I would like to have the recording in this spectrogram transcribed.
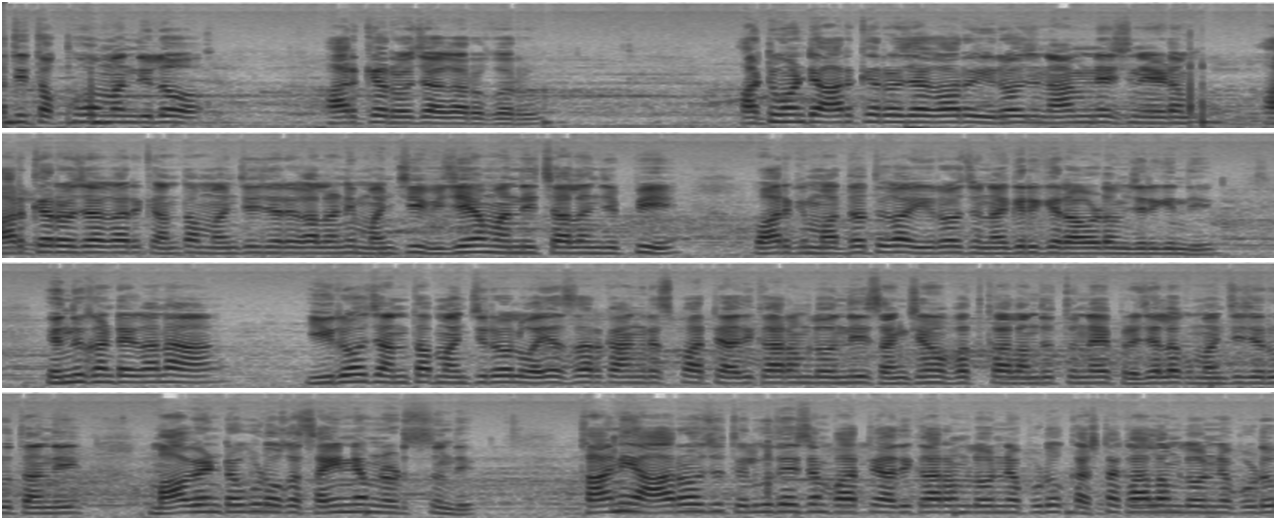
అతి తక్కువ మందిలో ఆర్కే రోజా గారు ఒకరు. అటువంటి ఆర్కే రోజా గారు ఈరోజు నామినేషన్ వేయడం ఆర్కే రోజా గారికి అంతా మంచి జరగాలని మంచి విజయం అందించాలని చెప్పి వారికి మద్దతుగా ఈరోజు నగిరికి రావడం జరిగింది. ఎందుకంటే గాన ఈరోజు అంతా మంచి రోజులు వైఎస్ఆర్ కాంగ్రెస్ పార్టీ అధికారంలో ఉంది సంక్షేమ పథకాలు అందుతున్నాయి ప్రజలకు మంచి జరుగుతుంది. మా వెంట కూడా ఒక సైన్యం నడుస్తుంది. కానీ ఆ రోజు తెలుగుదేశం పార్టీ అధికారంలో ఉన్నప్పుడు కష్టకాలంలో ఉన్నప్పుడు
